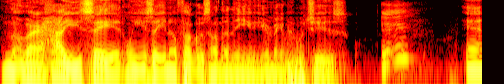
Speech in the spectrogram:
no matter how you say it, when you say you don't fuck with something, then you, you're making people choose. Yeah,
